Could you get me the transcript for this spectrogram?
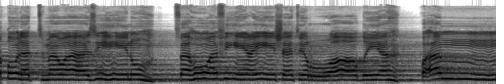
ثقلت موازينه فهو في عيشة راضية. وأما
